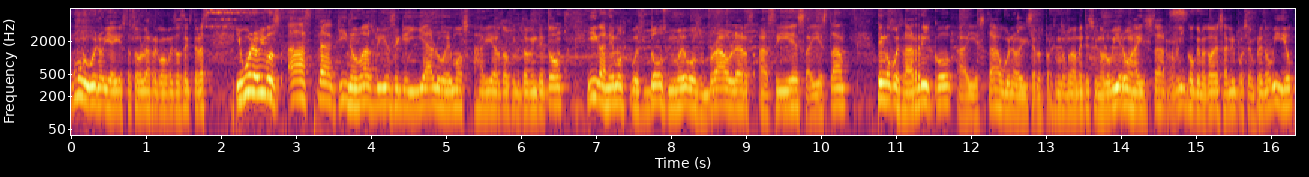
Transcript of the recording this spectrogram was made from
muy bueno. Y ahí está todas las recompensas extras. Y bueno, amigos, hasta aquí nomás. Fíjense que ya lo hemos abierto absolutamente todo. Y ganemos pues dos nuevos Brawlers. Así es, ahí está. Tengo pues a Rico, ahí está, bueno, y se los presento nuevamente si no lo vieron, ahí está Rico que me acaba de salir pues en pleno vídeo.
